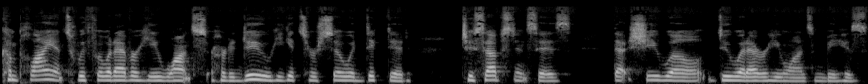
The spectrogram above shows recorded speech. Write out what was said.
compliance with whatever he wants her to do. He gets her so addicted to substances that she will do whatever he wants and be his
